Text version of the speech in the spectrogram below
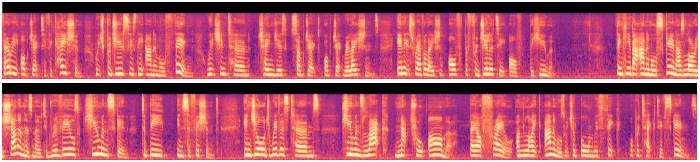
very objectification which produces the animal thing, which in turn changes subject-object relations in its revelation of the fragility of the human. Thinking about animal skin, as Laurie Shannon has noted, reveals human skin to be insufficient. In George Wither's terms, humans lack natural armour they are frail, unlike animals which are born with thick or protective skins.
